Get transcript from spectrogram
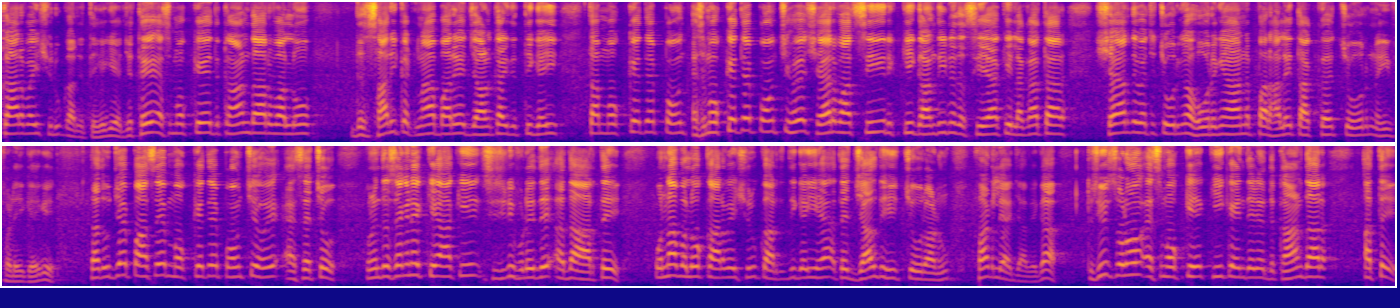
ਕਾਰਵਾਈ ਸ਼ੁਰੂ ਕਰ ਦਿੱਤੀ ਗਈ ਹੈ, ਜਿੱਥੇ ਇਸ ਮੌਕੇ ਦੁਕਾਨਦਾਰ ਵੱਲੋਂ ਦ ਸਾਰੀ ਘਟਨਾ ਬਾਰੇ ਜਾਣਕਾਰੀ ਦਿੱਤੀ ਗਈ। ਤਾਂ ਮੌਕੇ ਤੇ ਪਹੁੰਚ ਇਸ ਮੌਕੇ ਤੇ ਪਹੁੰਚੇ ਹੋਏ ਸ਼ਹਿਰ ਵਾਸੀ ਰਿੱਕੀ ਗਾਂਧੀ ਨੇ ਦੱਸਿਆ ਕਿ ਲਗਾਤਾਰ ਸ਼ਹਿਰ ਦੇ ਵਿੱਚ ਚੋਰੀਆਂ ਹੋ ਰਹੀਆਂ ਹਨ, ਪਰ ਹਾਲੇ ਤੱਕ ਚੋਰ ਨਹੀਂ ਫੜੇ ਗਏਗੇ। ਤਾਂ ਦੂਜੇ ਪਾਸੇ ਮੌਕੇ ਤੇ ਪਹੁੰਚੇ ਹੋਏ ਐਸਐਚਓ ਗੁਰਿੰਦਰ ਸਿੰਘ ਨੇ ਕਿਹਾ ਕਿ ਸੀਸੀਟੀਵੀ ਫੁਟੇਜ ਦੇ ਆਧਾਰ ਤੇ ਉਹਨਾਂ ਵੱਲੋਂ ਕਾਰਵਾਈ ਸ਼ੁਰੂ ਕਰ ਦਿੱਤੀ ਗਈ ਹੈ ਅਤੇ ਜਲਦ ਹੀ ਚੋਰਾਂ ਨੂੰ ਫੜ ਲਿਆ ਜਾਵੇਗਾ। ਤੁਸੀਂ ਸੁਣੋ ਇਸ ਮੌਕੇ ਕੀ ਕਹਿੰਦੇ ਨੇ ਦੁਕਾਨਦਾਰ ਅਤੇ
